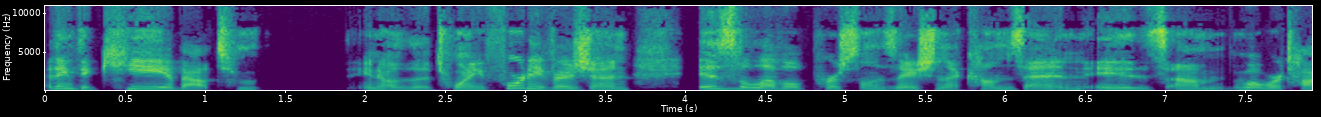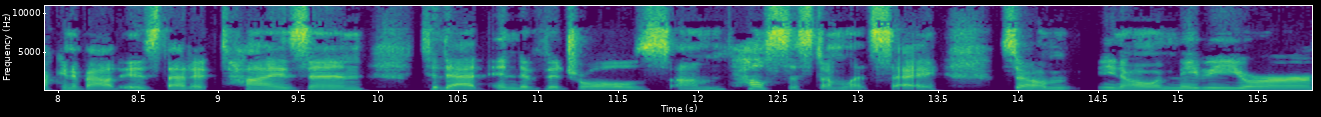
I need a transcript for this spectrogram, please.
I think the key about you know the 2040 vision is the level of personalization that comes in is um, what we're talking about is that it ties in to that individual's um, health system let's say. So you know maybe you're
